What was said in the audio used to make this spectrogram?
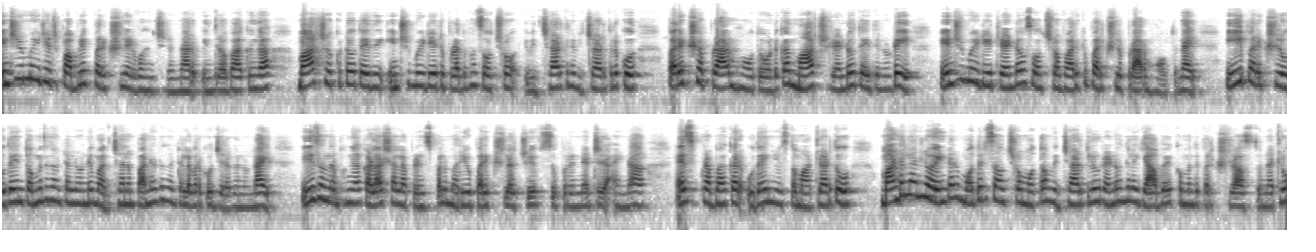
ఇంటర్మీడియట్ పబ్లిక్ పరీక్షలు నిర్వహించనున్నారు. ఇందులో భాగంగా మార్చి ఒకటో తేదీ ఇంటర్మీడియట్ ప్రథమ సంవత్సరం విద్యార్థిని విద్యార్థులకు పరీక్ష ప్రారంభమవుతూ ఉండగా మార్చి రెండవ తేదీ నుండి ఇంటర్మీడియట్ రెండవ సంవత్సరం వారికి పరీక్షలు ప్రారంభమవుతున్నాయి. ఈ పరీక్షలు ఉదయం తొమ్మిది గంటల నుండి మధ్యాహ్నం పన్నెండు గంటల వరకు జరగనున్నాయి. ఈ సందర్భంగా కళాశాల ప్రిన్సిపల్ మరియు పరీక్షల చీఫ్ సూపరింటెండెంట్ అయిన ఎస్ ప్రభాకర్ ఉదయ్ న్యూస్తో మాట్లాడుతూ మండలంలో ఇంటర్ మొదటి సంవత్సరం మొత్తం విద్యార్థులు రెండు వందల యాభై ఒక్క మంది పరీక్షలు రాస్తున్నట్లు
